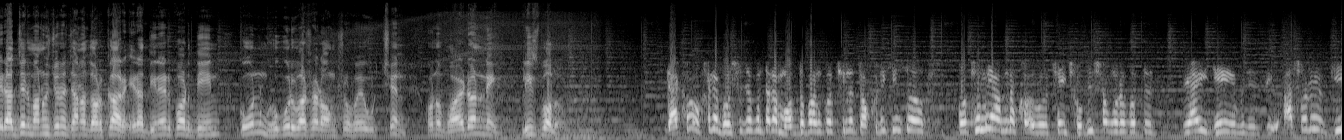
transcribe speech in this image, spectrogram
এ রাজ্যের মানুষজনের জানা দরকার, এরা দিনের পর দিন কোন ঘুঘুর ভাষার অংশ হয়ে উঠছেন, কোনো ভয় ডর নেই প্লিজ বলো। দেখো ওখানে বসে যখন তারা মদ্যপান করছিল তখনই কিন্তু প্রথমে আমরা সেই ছবি সংগ্রহ করতে যাই যে আসলে কি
